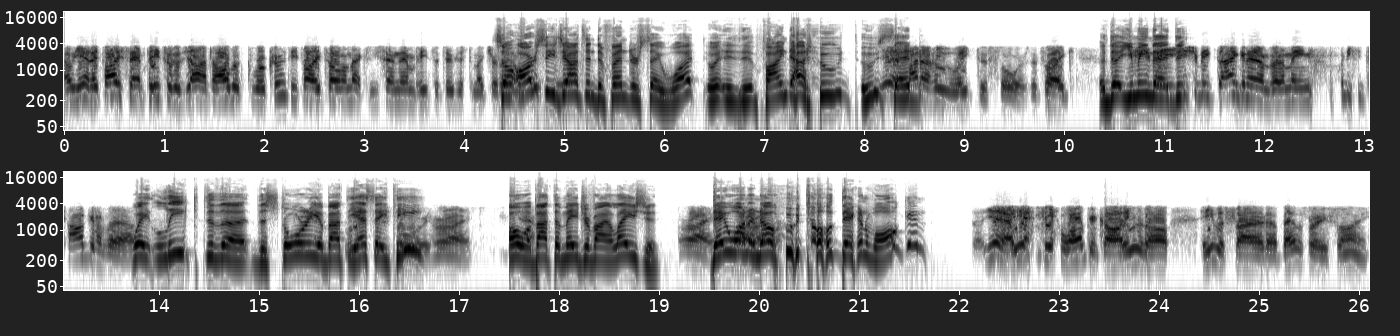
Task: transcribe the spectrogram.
Oh yeah, they probably sent pizza to John to all the recruits. He probably told them that. 'cause you send them pizza too, just to make sure. So R.C. Johnson defenders say what? Uh, Find out who who Yeah, said... find out who leaked this source. It's like The- you mean that... you should be thanking him, but I mean, what are you talking about? Wait, leaked the the story about the SAT? story, Right, Oh, Yeah. about the major violation. right. They want to right. know who told Dan Wolken? Yeah, yeah. Dan Wolken called. He was all he was fired up. That was pretty funny.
